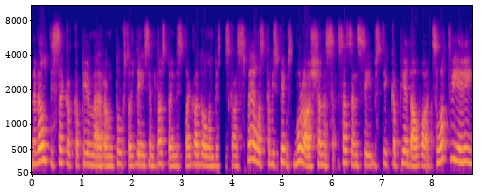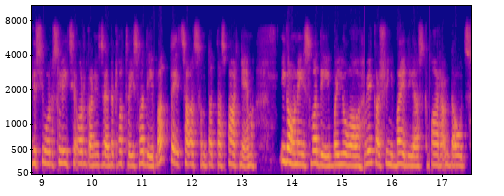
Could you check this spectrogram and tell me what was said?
Nevelti saka, ka, piemēram, 1980. gada Olimpiskās spēles, ka vispirms burāšanas sacensības tika piedāvātas Latvijai Rīgas jūras līci organizē, bet Latvijas vadība atteicās un tad tās pārņēma Igaunijas vadība, jo vienkārši viņi baidījās, ka pārāk daudz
